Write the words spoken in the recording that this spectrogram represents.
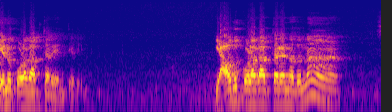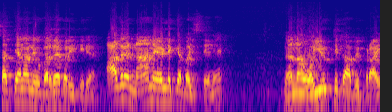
ಏನಕ್ಕೆ ಒಳಗಾಗ್ತಾರೆ ಅಂತೇಳಿ. ಯಾವುದಕ್ಕೆ ಒಳಗಾಗ್ತಾರೆ ಅನ್ನೋದನ್ನ ಸತ್ಯನ ನೀವು ಬರದೇ ಬರೀತೀರಾ. ಆದರೆ ನಾನು ಹೇಳಲಿಕ್ಕೆ ಬಯಸ್ತೇನೆ, ನನ್ನ ವೈಯಕ್ತಿಕ ಅಭಿಪ್ರಾಯ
